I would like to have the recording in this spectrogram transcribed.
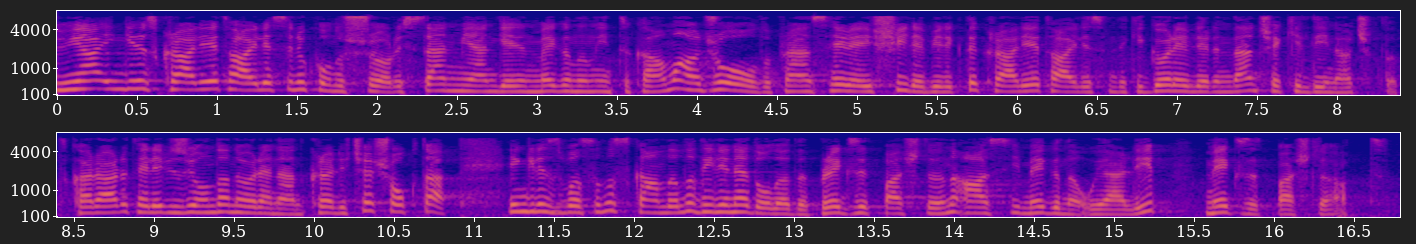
Dünya İngiliz kraliyet ailesini konuşuyor. İstenmeyen gelin Meghan'ın intikamı acı oldu. Prens Harry eşiyle birlikte kraliyet ailesindeki görevlerinden çekildiğini açıkladı. Kararı televizyondan öğrenen kraliçe şokta. İngiliz basını skandalı diline doladı. Brexit başlığını asi Meghan'a uyarlayıp Megxit başlığı attı.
